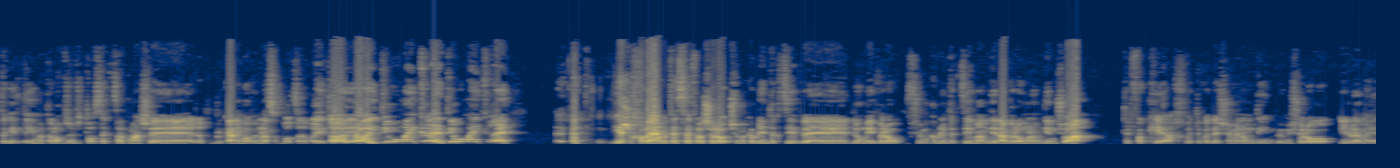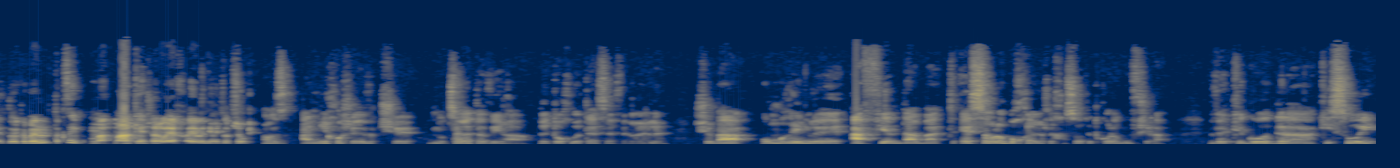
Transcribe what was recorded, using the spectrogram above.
תגיד לי אם אתה לא חושב שאתה עושה קצת מה שרפובליקנים אוהבים לעשות בארצות הברית, אוי אוי, תראו מה יקרה, תראו מה יקרה. את, יש לך בעיה עם בתי ספר שלא, שמקבלים תקציב אה, לאומי ולא, שמקבלים תקציב מהמדינה ולא מלמדים שואה? תפקח ותוודא שהם מלמדים, ומי שלא ילמד לא יקבל תקציב. מה, מה הקשר לאיך הילדים יתלבשו? אז אני חושב שנוצרת אווירה בתוך בתי הספר האלה, שבה אומרים לאף ילדה בת עשר לא בוחרת לכסות את כל הגוף שלה. וכגודל הכיסוי,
